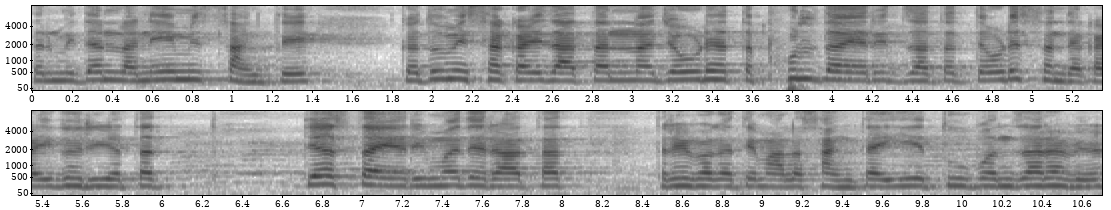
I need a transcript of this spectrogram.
तर मी त्यांना नेहमीच सांगते का तुम्ही सकाळी जाताना जेवढ्या फुल तयारीत जातात तेवढेच संध्याकाळी घरी येतात त्याच तयारीमध्ये राहतात. तर हे बघा ते मला सांगता ये तू पण जरा वेळ.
